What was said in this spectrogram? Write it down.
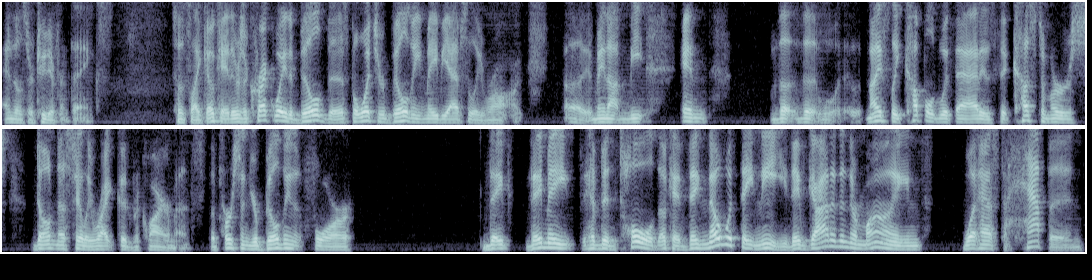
And those are two different things. So it's like, okay, there's a correct way to build this, but what you're building may be absolutely wrong. Uh, it may not meet. And the the nicely coupled with that is that customers don't necessarily write good requirements. The person you're building it for, they they may have been told, okay, they know what they need. They've got it in their mind what has to happen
